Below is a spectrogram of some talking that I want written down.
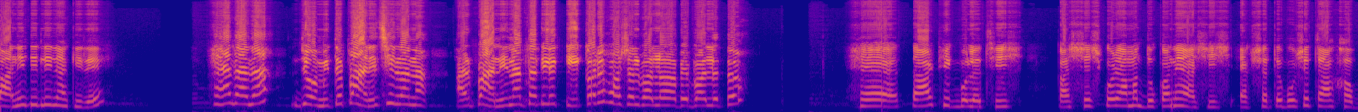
পানি দিলি নাকি রে? হ্যাঁ দাদা জমিতে পানি ছিল না। আর পানি না থাকলে কি করে ফসল ভালো হবে বলো তো? হ্যাঁ তা ঠিক বলেছিস। কাজ শেষ করে আমার দোকানে আসিস একসাথে বসে চা খাব।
